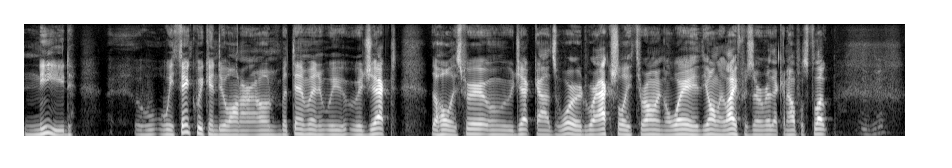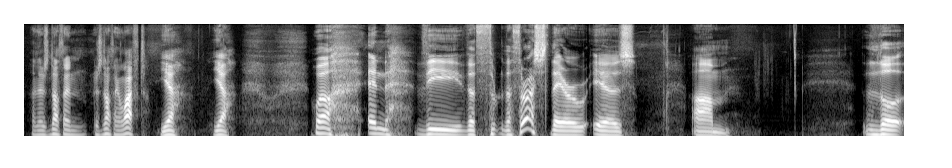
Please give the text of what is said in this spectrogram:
need we think we can do on our own, but then when we reject the Holy Spirit, when we reject God's word, we're actually throwing away the only life preserver that can help us float. And there's nothing there's nothing left. Yeah. Yeah. Well, and the the th- the thrust there is um the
